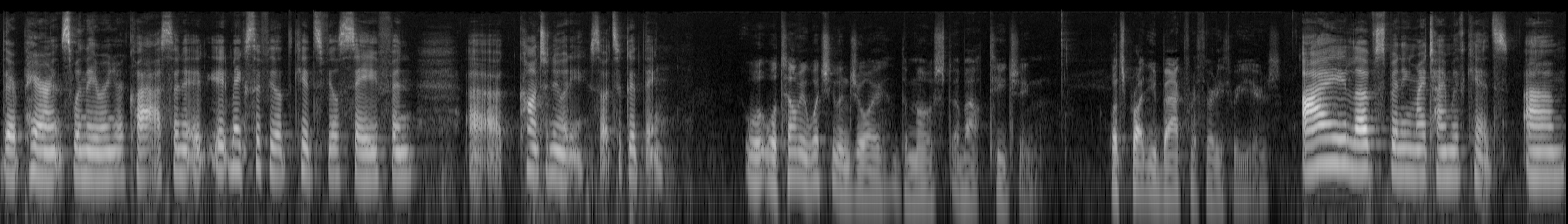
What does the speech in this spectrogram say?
their parents when they were in your class, and it, it makes the field, kids feel safe and uh, continuity. So it's a good thing. Well, well, tell me what you enjoy the most about teaching. What's brought you back for 33 years? I love spending my time with kids. Um,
